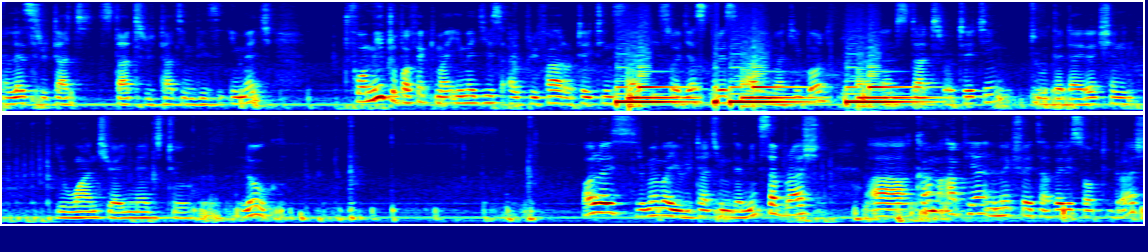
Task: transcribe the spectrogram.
and let's retouch start retouching this image for me to perfect my images, I prefer rotating slightly. So just press R on my keyboard and start rotating to the direction you want your image to look. Always remember you're retouching the mixer brush. Uh, come up here and make sure it's a very soft brush.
